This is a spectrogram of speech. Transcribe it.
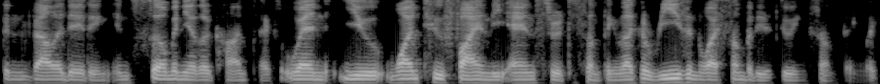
been validating in so many other contexts, when you want to find the answer to something, like a reason why somebody is doing something. Like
